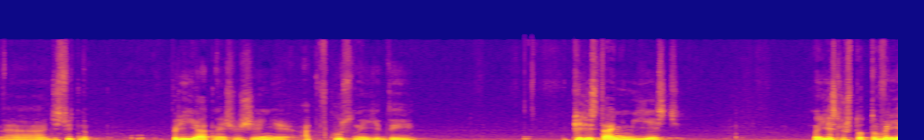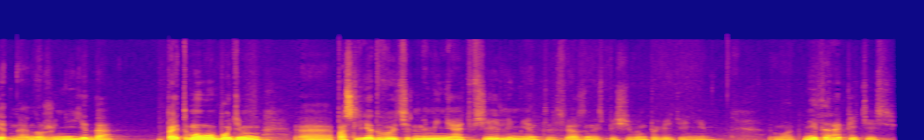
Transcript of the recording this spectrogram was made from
э, действительно приятные ощущения от вкусной еды, перестанем есть, но если что-то вредное, оно же не еда. Поэтому мы будем э, последовательно менять все элементы, связанные с пищевым поведением. Вот. Не торопитесь.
